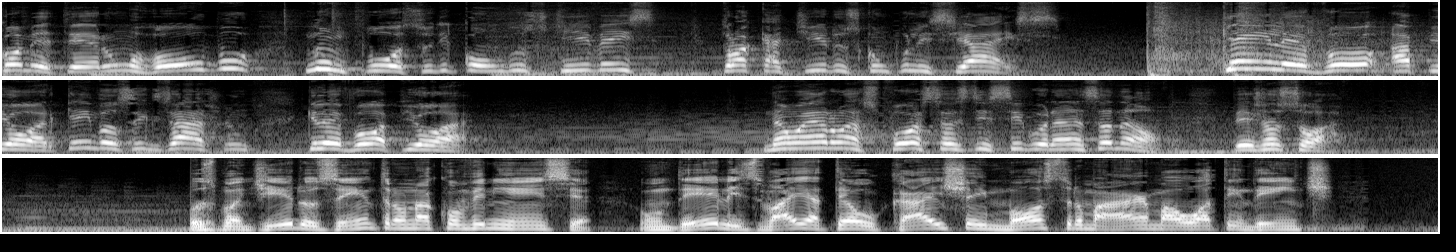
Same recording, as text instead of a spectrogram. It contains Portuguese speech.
cometer um roubo num poço de combustíveis, troca tiros com policiais. Quem levou a pior? Quem vocês acham que levou a pior? Não eram as forças de segurança, não. Veja só. Os bandidos entram na conveniência. Um deles vai até o caixa e mostra uma arma ao atendente.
